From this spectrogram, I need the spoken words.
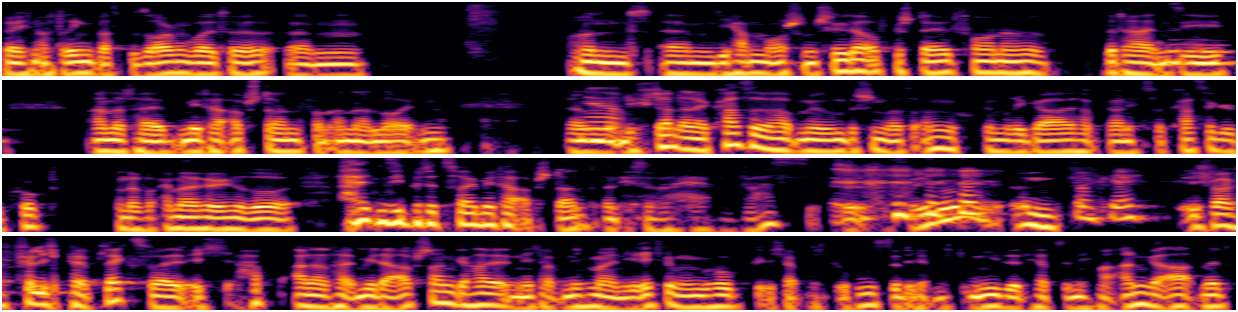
weil ich noch dringend was besorgen wollte. Ähm, und ähm, die haben auch schon Schilder aufgestellt vorne. Bitte halten Sie Mhm. anderthalb Meter Abstand von anderen Leuten. Ähm, Ja. Und ich stand an der Kasse, habe mir so ein bisschen was angeguckt im Regal, habe gar nicht zur Kasse geguckt. Und auf einmal höre ich nur so, halten Sie bitte zwei Meter Abstand. Und ich so, hä, was? Äh, Entschuldigung? und Okay. ich war völlig perplex, weil ich habe anderthalb Meter Abstand gehalten. Ich habe nicht mal in die Richtung geguckt. Ich habe nicht gehustet, ich habe nicht genieset, ich habe sie nicht mal angeatmet.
